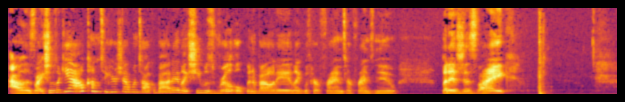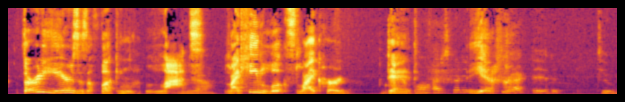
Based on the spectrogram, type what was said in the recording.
I was like, she was like, yeah, I'll come to your show and talk about it. Like, she was real open about it, like, with her friends. Her friends knew. But it's just like, 30 years is a fucking lot. Yeah. Like, he looks like her dad. Grandpa? I just couldn't Yeah. attracted to him.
